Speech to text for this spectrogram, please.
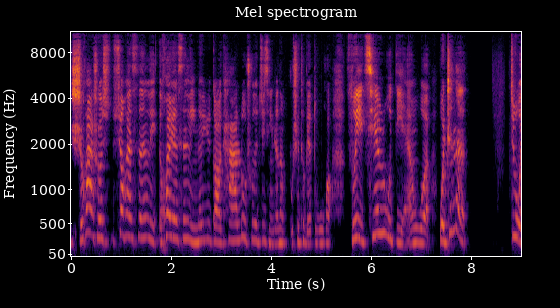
实话说，玄幻森林、幻月森林的预告，它露出的剧情真的不是特别多，所以切入点，我我真的。就我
